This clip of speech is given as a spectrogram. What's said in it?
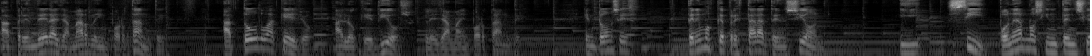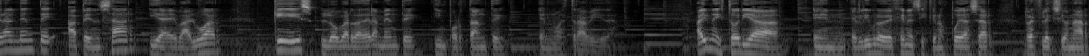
aprender a llamarle importante a todo aquello a lo que Dios le llama importante. Entonces, tenemos que prestar atención y sí ponernos intencionalmente a pensar y a evaluar qué es lo verdaderamente importante en nuestra vida. Hay una historia en el libro de Génesis que nos puede hacer reflexionar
